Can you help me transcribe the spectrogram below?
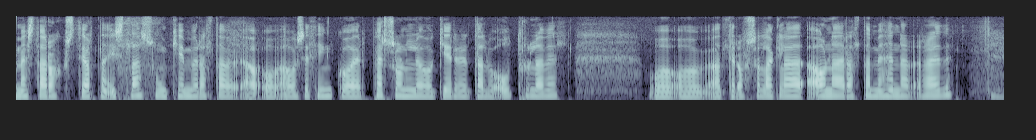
mesta rokkstjárna Íslands, hún kemur alltaf á, á, á þessi þing og er persónlega og gerir þetta alveg ótrúlega vel og, og allir ofsalega ánaður alltaf með hennar ræðu mm.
